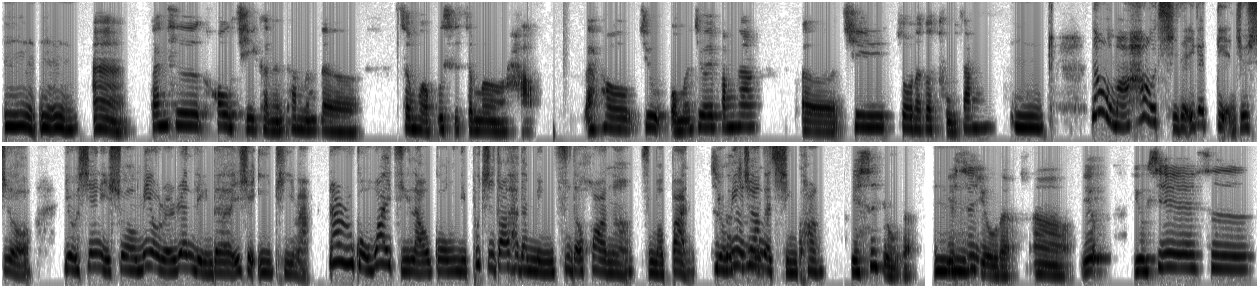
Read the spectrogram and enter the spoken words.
嗯嗯嗯嗯，但是后期可能他们的。生活不是这么好，然后就我们就会帮他呃去做那个土葬。嗯，那我蛮好奇的一个点就是哦，有些你说没有人认领的一些遗体嘛，那如果外籍劳工你不知道他的名字的话呢，怎么办？有没有这样的情况？也是有的，也是有的。嗯，有有些是。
